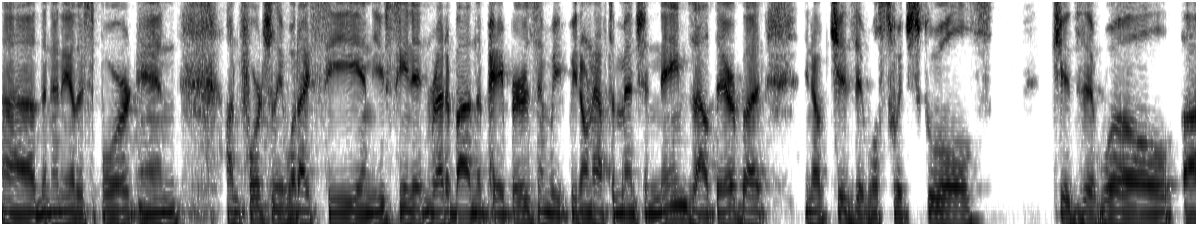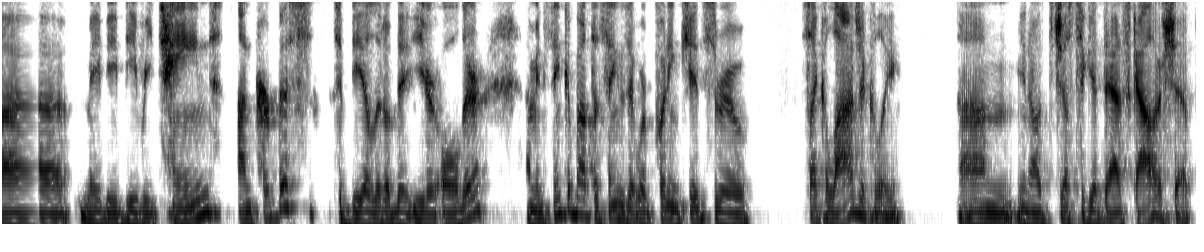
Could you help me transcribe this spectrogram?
uh, than any other sport. And unfortunately, what I see, and you've seen it and read about in the papers, and we, we don't have to mention names out there, but, you know, kids that will switch schools, kids that will uh, maybe be retained on purpose to be a little bit year older. I mean, think about the things that we're putting kids through psychologically um, you know, just to get that scholarship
